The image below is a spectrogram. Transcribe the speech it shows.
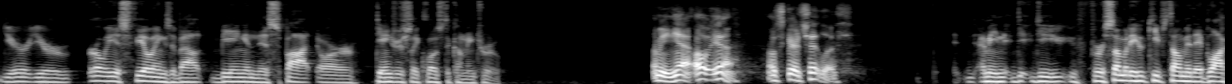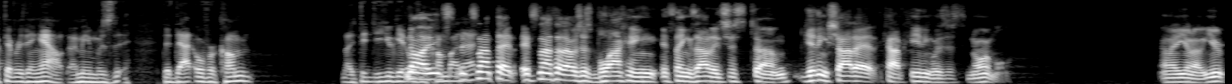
your your earliest feelings about being in this spot are dangerously close to coming true? I mean, yeah. Oh, yeah. I was scared shitless. I mean, do, do you for somebody who keeps telling me they blocked everything out? I mean, was did that overcome? Like, did you get no, overcome it's, by that? it's not that. It's not that I was just blocking things out. It's just um, getting shot at cop Keating was just normal. I mean, you know, you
